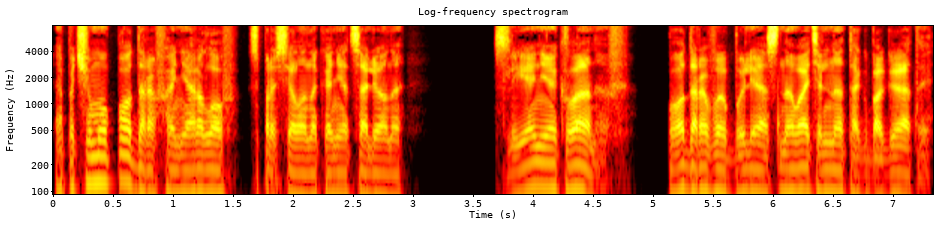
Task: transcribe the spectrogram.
а почему Подоров, а не Орлов?» — спросила наконец Алена. «Слияние кланов. Подоровы были основательно так богаты.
